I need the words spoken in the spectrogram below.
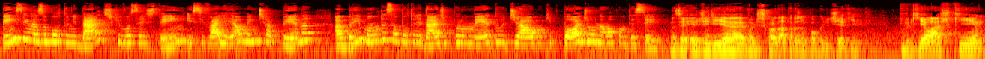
pensem nas oportunidades que vocês têm e se vale realmente a pena abrir mão dessa oportunidade por um medo de algo que pode ou não acontecer. Mas eu, eu diria, vou discordar talvez um pouco de ti aqui, porque eu acho que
